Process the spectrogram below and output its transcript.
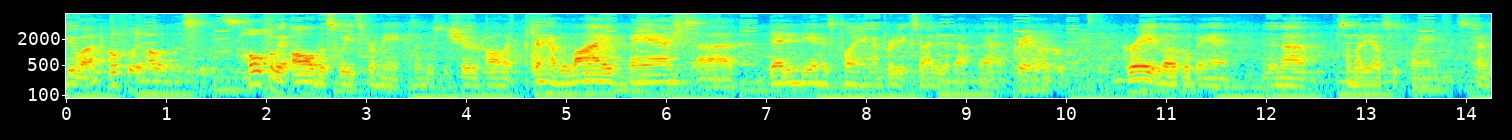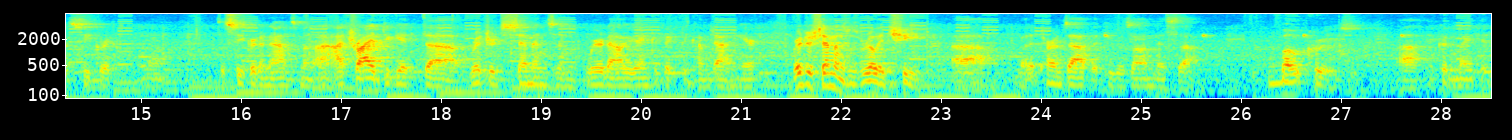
Do what? Hopefully all of the sweets. Hopefully all the sweets for me, because I'm just a sugar holic. We're gonna have live bands. Uh, Dead Indian is playing. I'm pretty excited about that. Great Uh, local band. Great local band. And then uh, somebody else is playing. It's kind of a secret. You know, a secret announcement. I, I tried to get uh, Richard Simmons and Weird Al Yankovic to come down here. Richard Simmons was really cheap, uh, but it turns out that he was on this uh, boat cruise. Uh, he couldn't make it,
